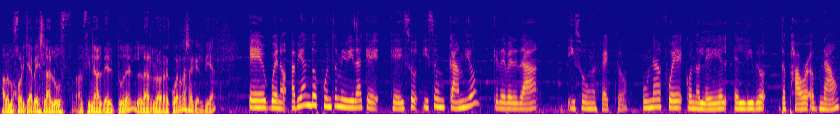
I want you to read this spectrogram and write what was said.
a lo mejor ya ves la luz al final del túnel? ¿La- ¿Lo recuerdas aquel día? Eh, bueno, habían dos puntos en mi vida que, que hizo, hice un cambio que de verdad hizo un efecto. Una fue cuando leí el libro The Power of Now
